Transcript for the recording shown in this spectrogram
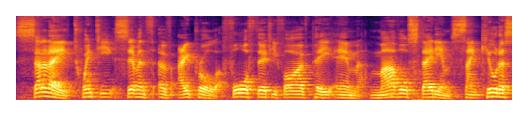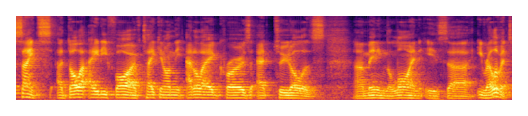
Saturday, 27th of April, 4:35 p.m. Marvel Stadium, St Kilda Saints, $1.85 taking on the Adelaide Crows at $2. uh, meaning the line is uh, irrelevant.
